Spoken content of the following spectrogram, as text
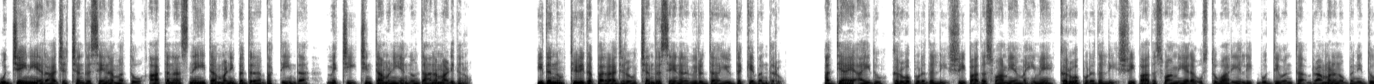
ಉಜ್ಜಯಿನಿಯ ರಾಜ ಚಂದ್ರಸೇನ ಮತ್ತು ಆತನ ಸ್ನೇಹಿತ ಮಣಿಭದ್ರರ ಭಕ್ತಿಯಿಂದ ಮೆಚ್ಚಿ ಚಿಂತಾಮಣಿಯನ್ನು ದಾನ ಮಾಡಿದನು ಇದನ್ನು ತಿಳಿದ ಪರರಾಜರು ಚಂದ್ರಸೇನನ ವಿರುದ್ಧ ಯುದ್ಧಕ್ಕೆ ಬಂದರು. ಅಧ್ಯಾಯ ಐದು, ಕರುವಪುರದಲ್ಲಿ ಶ್ರೀಪಾದ ಸ್ವಾಮಿಯ ಮಹಿಮೆ, ಕರುವಪುರದಲ್ಲಿ ಶ್ರೀಪಾದ ಸ್ವಾಮಿಯರ ಉಸ್ತುವಾರಿಯಲ್ಲಿ ಬುದ್ಧಿವಂತ ಬ್ರಾಹ್ಮಣನೊಬ್ಬನಿದ್ದು,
